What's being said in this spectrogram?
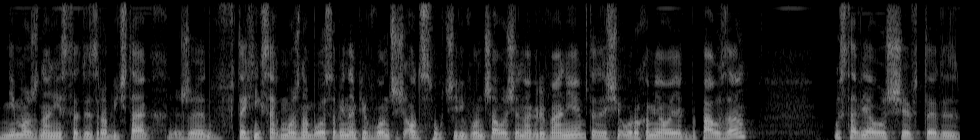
nie można niestety zrobić tak, że w Technicsach można było sobie najpierw włączyć odsłuch, czyli włączało się nagrywanie, wtedy się uruchamiała jakby pauza, ustawiało się wtedy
